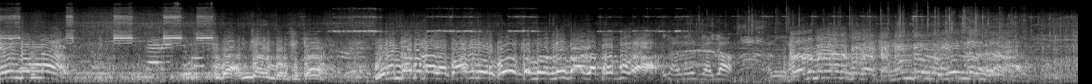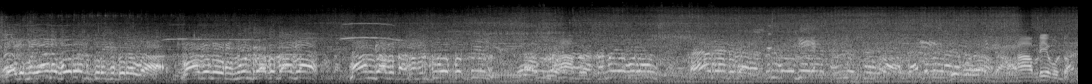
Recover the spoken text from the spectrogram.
இரண்டுள்ள சிவா அஞ்சாம் பரிசுட்டா இரண்டாவதாக பாகனூர் கோசம்பரம் பிரபுவா ஐயா கடுமையான போராட்டம் ஒன்றுள்ள கடுமையான போராட்டத்திற்கு பிறகு வாகனூர் மூன்றாவதாக நான்காவதாக முத்துவப்பட்டி சமயபுரம் ஆ அப்படியே போட்டோம்.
